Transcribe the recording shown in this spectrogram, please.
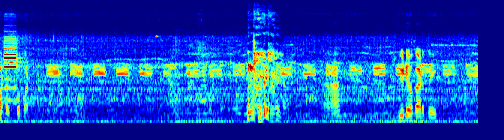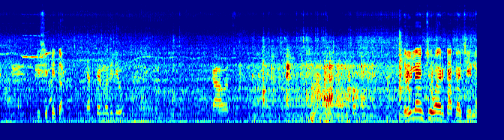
पटाच पट हा व्हिडिओ काढतोय जीसीपीचा कॅप्चरमध्ये देऊ। गावात। रिलायन्सची वायर टाकायची ना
